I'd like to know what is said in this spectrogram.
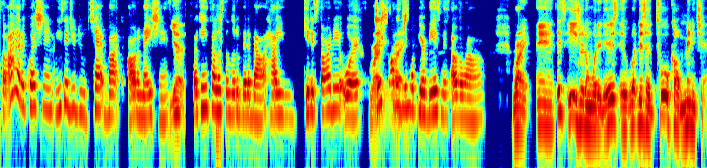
So I had a question. You said you do chatbot automation. Yes. So can you tell us a little bit about how you get it started or right, just how right. to help your business overall? Right. And it's easier than what it is. It, what there's a tool called ManyChat.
